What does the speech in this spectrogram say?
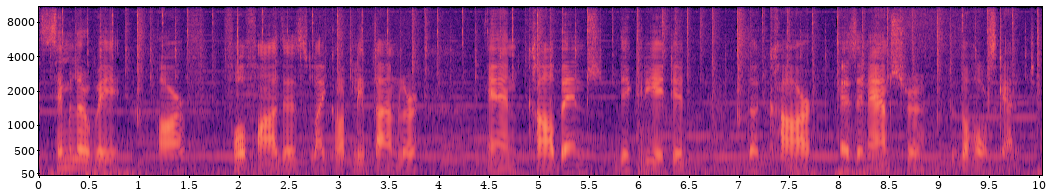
Similar way our forefathers like Gottlieb Daimler and Carl Benz, they created the car as an answer to the horse carriages.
